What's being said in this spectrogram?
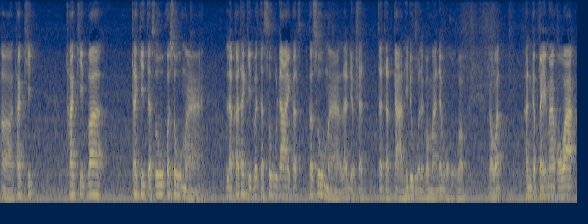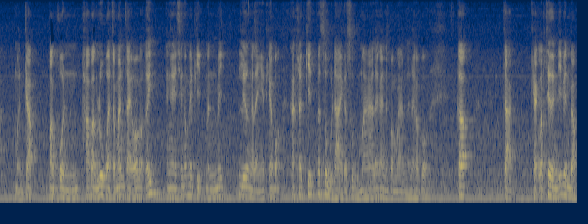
เอ่อถ้าคิดถ้าคิดว่าถ้าคิดจะสู้ก็สู้มา แล้วก็ถ้าคิดว่าจะสู้ได้ก็ก็สู้มา แล้วเดี๋ยวจะจะจัดการให้ดูอะไรประมาณนี้ยโอ้โหแบบแต่ว่าท่านก็เป๊ะมากเพราะว่าเหมือนกับบางคนพระบางรูปอาจจะมั่นใจว่าแบบเอ้ยยังไงฉันก็ไม่ผิดมันไม่เรื่องอะไรเงี้ยแกบอกถ้าคิดว่าสู้ได้ก็สู้มาแล้วกันประมาณนั้นนะครับบอกก็จากแขกรับเชิญที่เป็นแบบ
